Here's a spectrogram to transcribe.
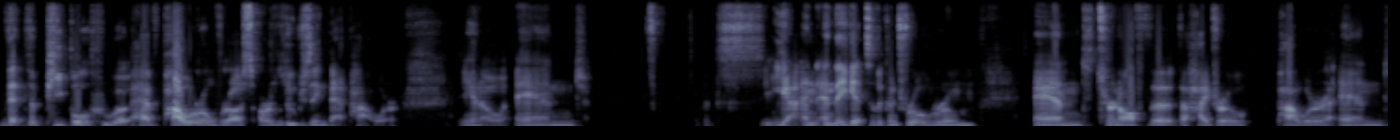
that the people who have power over us are losing that power. You know, and let's see, yeah, and and they get to the control room and turn off the the hydro power and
